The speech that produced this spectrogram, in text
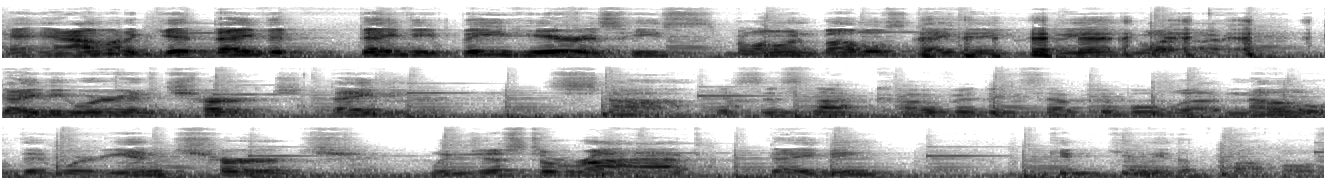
And, and I'm going to get David Davy B here as he's blowing bubbles. Davy, B, what, uh, Davy, we're in church. Davy, stop. Is this not COVID acceptable? Well, no, that we're in church. We just arrived. Davy, give, give me the bubbles.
